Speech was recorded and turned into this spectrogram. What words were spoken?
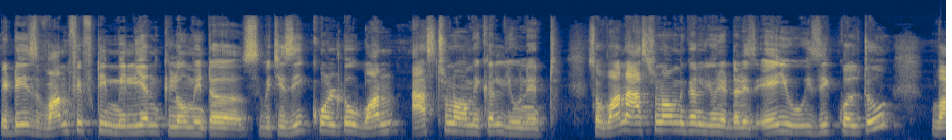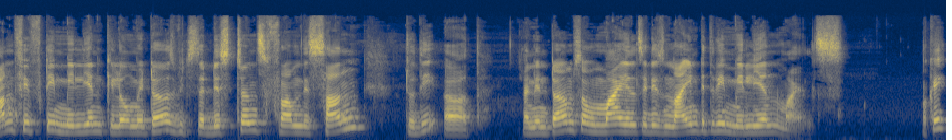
It is 150 million kilometers which is equal to one astronomical unit. So one astronomical unit that is au is equal to 150 million kilometers which is the distance from the sun to the earth. And in terms of miles it is 93 million miles. Okay?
